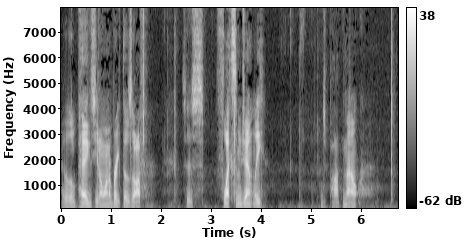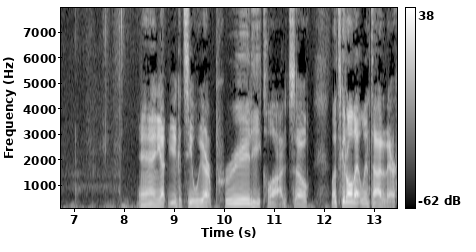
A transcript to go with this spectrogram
They're little pegs. You don't want to break those off. So just flex them gently. Just pop them out. And yep, you can see we are pretty clogged. So let's get all that lint out of there.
